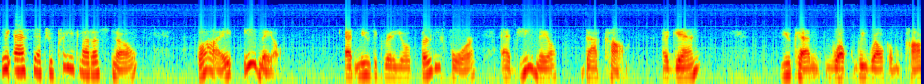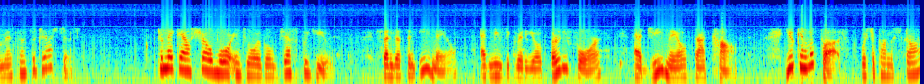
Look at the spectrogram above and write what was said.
we ask that you please let us know by email at musicradio34 at gmail.com. Again, you can wel- we welcome comments and suggestions. To make our show more enjoyable just for you, send us an email at musicradio34 at gmail.com. You can look for us, Wish Upon the Star.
